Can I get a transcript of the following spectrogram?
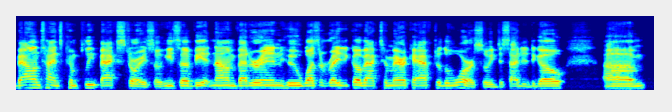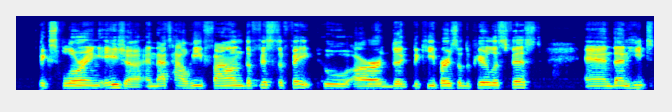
Valentine's complete backstory. So he's a Vietnam veteran who wasn't ready to go back to America after the war. So he decided to go um, exploring Asia. And that's how he found the Fists of Fate, who are the, the keepers of the Peerless Fist. And then he t-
